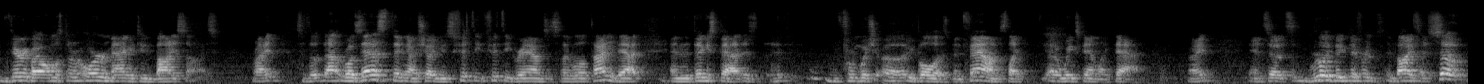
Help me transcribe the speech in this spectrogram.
vary by almost an order of magnitude body size, right? So the, that Rosetta thing I showed you is 50, 50 grams. It's like a little tiny bat, and the biggest bat is from which uh, Ebola has been found. It's like a wingspan like that, right? And so it's a really big difference in body size. So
